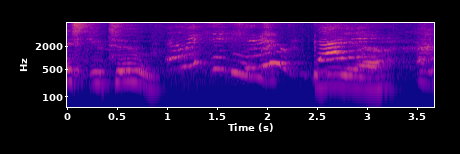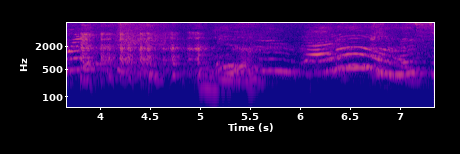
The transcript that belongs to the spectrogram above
I've missed you too. Yeah. Yeah. I missed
